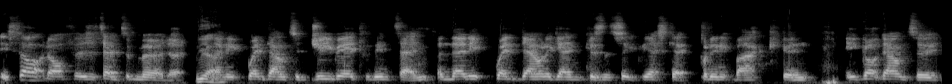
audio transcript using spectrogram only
it started off as attempted murder. Yeah. Then it went down to GBH with intent, and then it went down again because the CPS kept putting it back, and it got down to.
